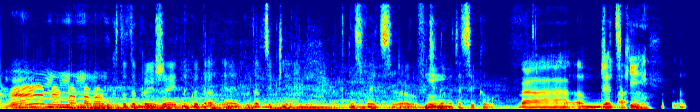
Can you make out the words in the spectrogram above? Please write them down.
кто-то проезжает на э, квадроцикле. Как называется? Водяной мотоцикл. Джетский.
